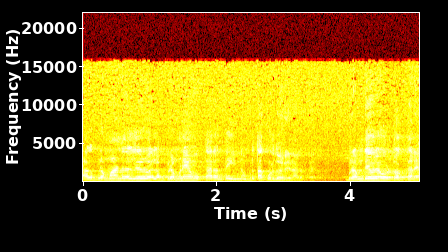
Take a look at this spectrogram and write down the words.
ಆಗ ಬ್ರಹ್ಮಾಂಡದಲ್ಲಿರೋ ಎಲ್ಲ ಭ್ರಮಣೆ ಹೋಗ್ತಾರಂತೆ, ಇನ್ನು ಅಮೃತ ಕುಡಿದವ್ರು ಏನಾಗುತ್ತೆ? ಬ್ರಹ್ಮದೇವರೇ ಹೊರಟೋಗ್ತಾರೆ.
